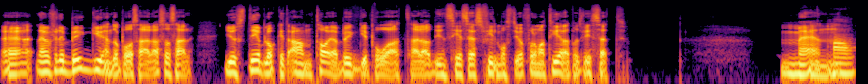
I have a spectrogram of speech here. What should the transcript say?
Eh, nej, för det bygger ju ändå på så här, alltså så här, just det blocket antar jag bygger på att här, din CSS-fil måste ju vara formaterad på ett visst sätt. Men Ja.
